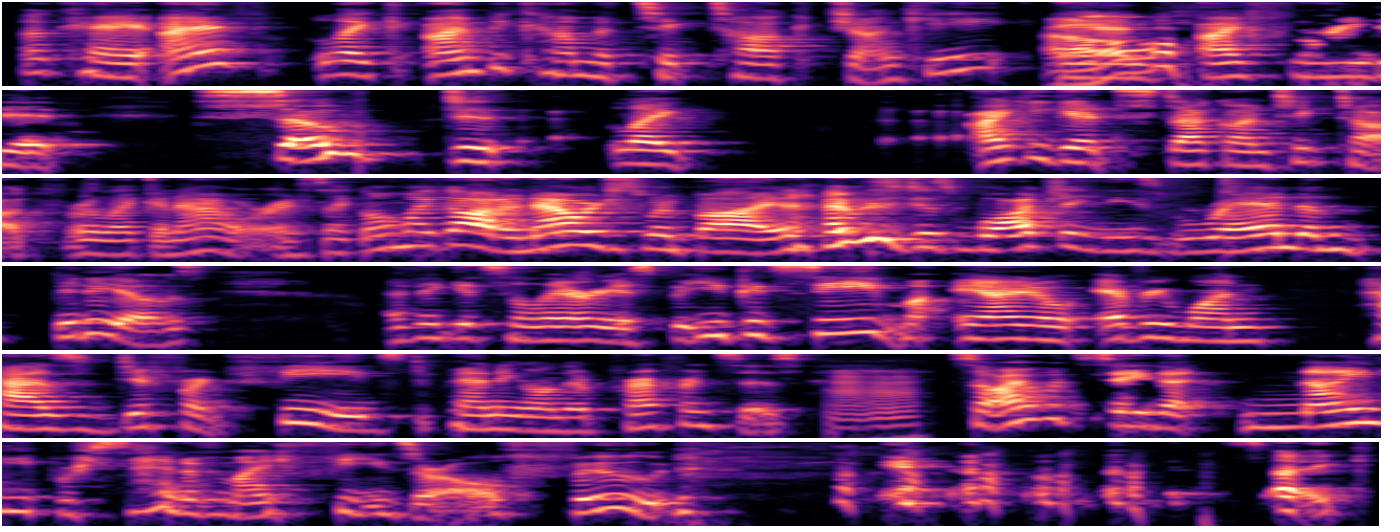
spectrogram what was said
Okay, I've like I'm become a TikTok junkie, and oh. I find it so like I could get stuck on TikTok for like an hour. It's like, oh my God, an hour just went by and I was just watching these random videos. I think it's hilarious. But you could see, my, I know everyone has different feeds depending on their preferences. Mm-hmm. So I would say that 90% of my feeds are all food. it's like,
